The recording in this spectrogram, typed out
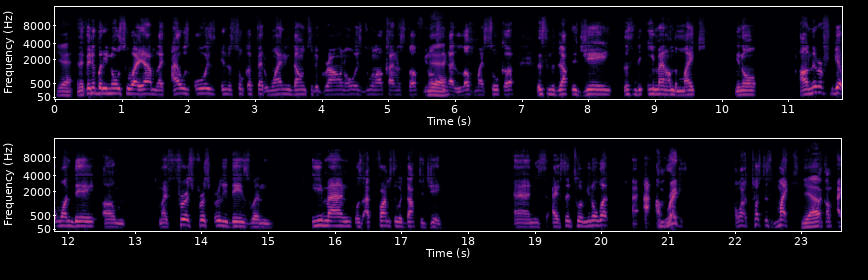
Yeah, And if anybody knows who I am, like I was always in the soca fed, winding down to the ground, always doing all kind of stuff. You know Yeah. Saying? I love my soca. Listen to Dr. J, listen to E-Man on the mic. You know, I'll never forget one day, um, my first, first early days when E-Man was at Farmstead with Dr. J. And he's, I said to him, you know what? I, I, I'm ready. I want to touch this mic. yeah. Like I,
